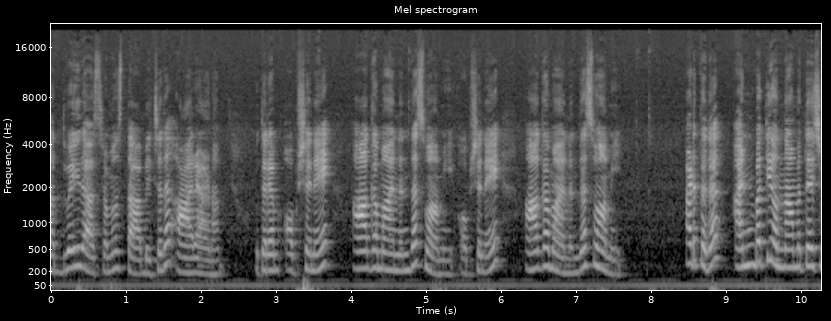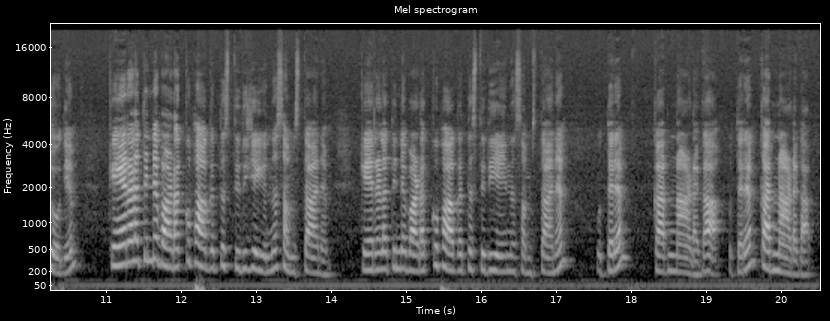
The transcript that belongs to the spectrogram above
അദ്വൈതാശ്രമം സ്ഥാപിച്ചത് ആരാണ്? ഉത്തരം option A Agamananda Swami. Option A Agamananda Swami. അടുത്തത് അൻപത്തി ഒന്നാമത്തെ ചോദ്യം. കേരളത്തിന്റെ വടക്കു ഭാഗത്ത് സ്ഥിതി ചെയ്യുന്ന സംസ്ഥാനം. കേരളത്തിന്റെ വടക്കു ഭാഗത്ത് സ്ഥിതി ചെയ്യുന്ന സംസ്ഥാനം ഉത്തരം കർണാടക. ഉത്തരം കർണാടക.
